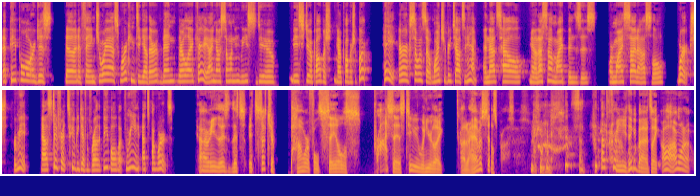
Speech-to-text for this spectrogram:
that people are just, that if they enjoy us working together, then they're like, Hey, I know someone who needs to do needs to do a publish, you know, publish a book. Hey, Eric, so and so, why don't you reach out to him? And that's how, you know, that's how my business or my side hustle works for me. Now it's different. It's going to be different for other people, but for me, that's what works. I mean, that's, that's, it's such a powerful sales process too. When you're like, I don't have a sales process. I mean, you think about it, it's like, oh, I want to,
